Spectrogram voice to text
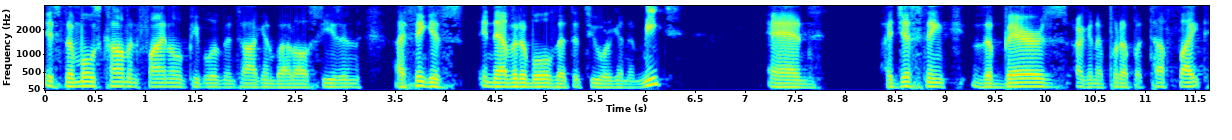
It's the most common final people have been talking about all season. I think it's inevitable that the two are going to meet. And I just think the Bears are going to put up a tough fight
